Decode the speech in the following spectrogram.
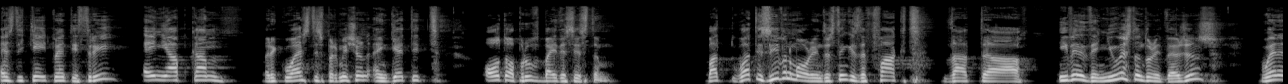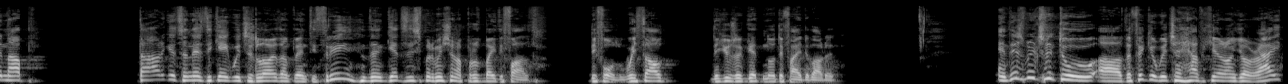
SDK 23, any app can request this permission and get it auto-approved by the system. But what is even more interesting is the fact that uh, even in the newest Android versions, when an app targets an SDK which is lower than 23, then gets this permission approved by default, default, without the user get notified about it. And this brings me to uh, the figure which I have here on your right,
